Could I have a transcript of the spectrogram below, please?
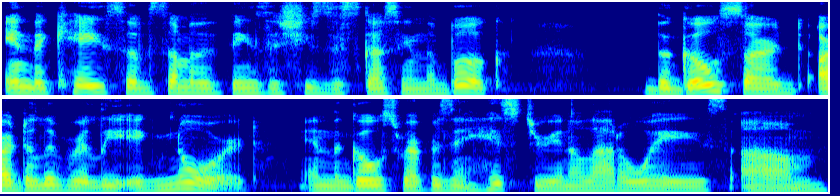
in the case of some of the things that she's discussing in the book, the ghosts are are deliberately ignored, and the ghosts represent history in a lot of ways. Um,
